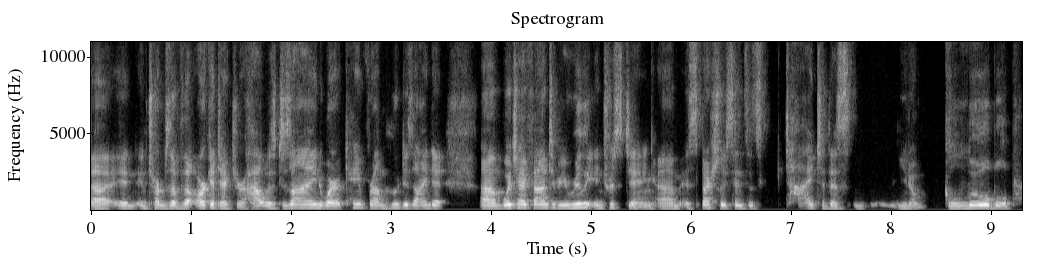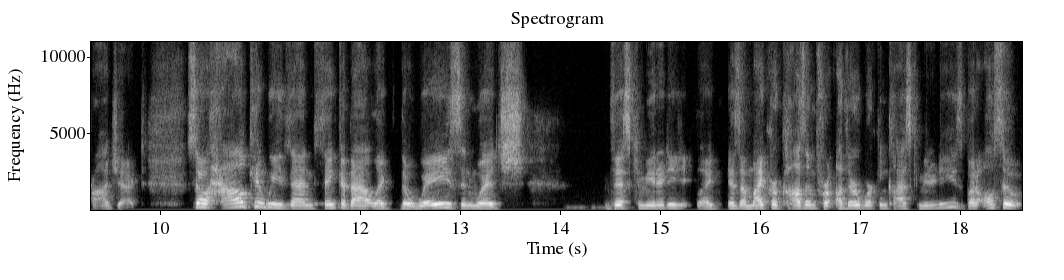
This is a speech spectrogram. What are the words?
uh, in, in terms of the architecture, how it was designed, where it came from, who designed it, um, which I found to be really interesting, um, especially since it's tied to this you know global project. So how can we then think about like the ways in which this community like is a microcosm for other working class communities but also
